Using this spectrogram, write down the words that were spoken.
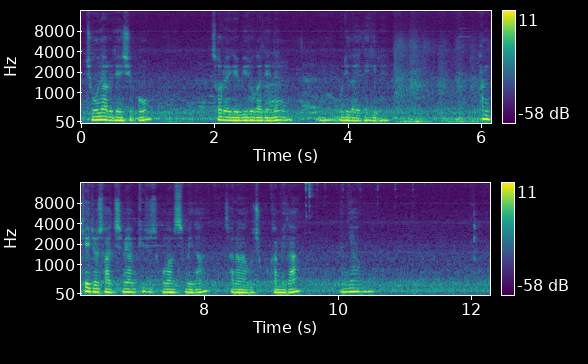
좋은 하루 되시고 서로에게 위로가 되는 음, 우리가 되기를 함께 해줘서 아침에 함께 해줘서 고맙습니다. 사랑하고 축복합니다. 안녕.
